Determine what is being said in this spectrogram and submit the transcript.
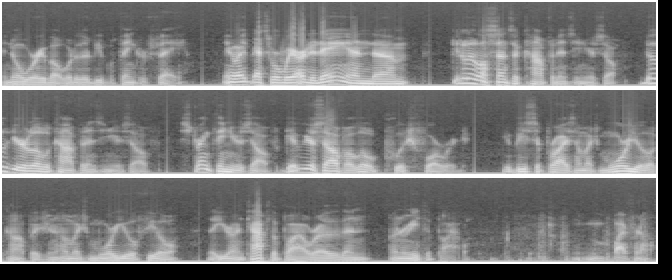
and don't worry about what other people think or say. Anyway, that's where we are today, and um, get a little sense of confidence in yourself. Build your little confidence in yourself. Strengthen yourself. Give yourself a little push forward. You'll be surprised how much more you'll accomplish and how much more you'll feel that you're on top of the pile rather than underneath the pile. Bye for now.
